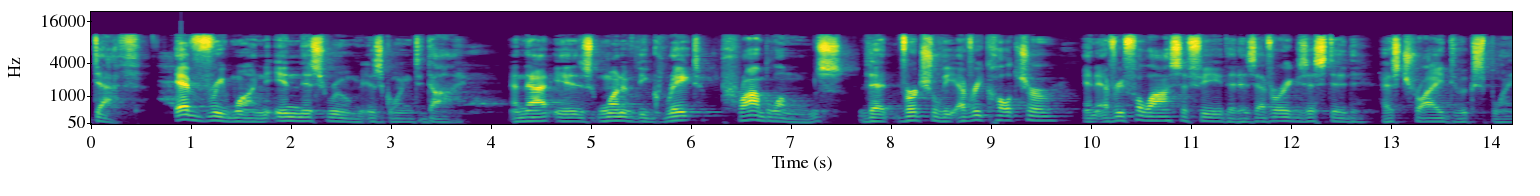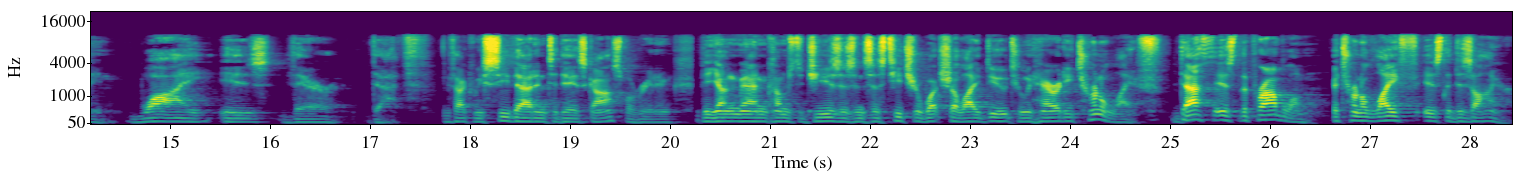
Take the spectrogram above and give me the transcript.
death. Everyone in this room is going to die. And that is one of the great problems that virtually every culture and every philosophy that has ever existed has tried to explain. Why is there death? In fact, we see that in today's gospel reading. The young man comes to Jesus and says, Teacher, what shall I do to inherit eternal life? Death is the problem. Eternal life is the desire.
